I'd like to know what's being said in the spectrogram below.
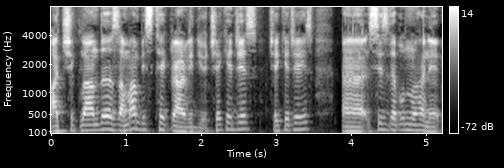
açıklandığı zaman biz tekrar video çekeceğiz. Çekeceğiz. Ee, siz de bunu hani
